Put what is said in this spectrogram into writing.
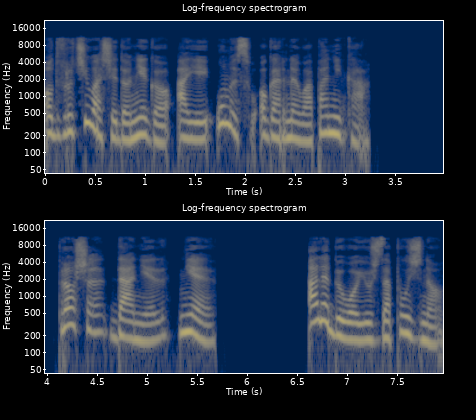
Odwróciła się do niego, a jej umysł ogarnęła panika. Proszę, Daniel, nie. Ale było już za późno.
